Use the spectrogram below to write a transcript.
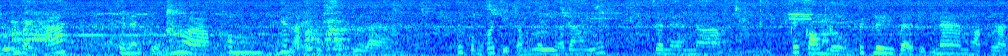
hướng về hát cho nên cũng à, không với lại thực sự là Tuyết cũng có chị Cẩm Ly ở đây á cho nên à, cái con đường Tuyết đi về Việt Nam hoặc là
